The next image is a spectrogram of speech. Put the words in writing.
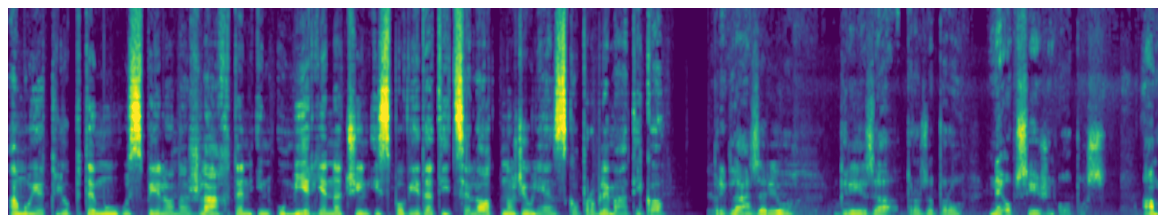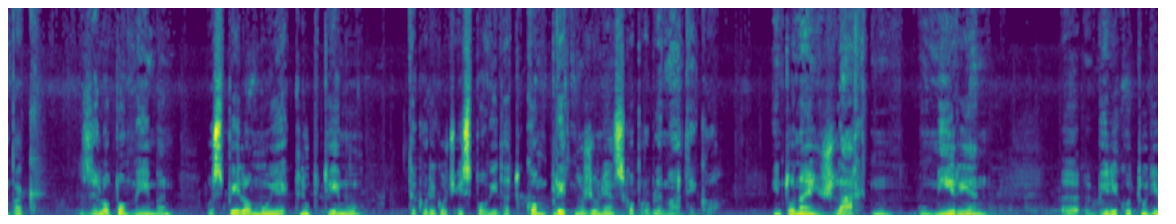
a mu je kljub temu uspelo na žlahten in umirjen način izpovedati celotno življenjsko problematiko. Pri Glazerju gre za pravzaprav neobsežen opus, ampak zelo pomemben. Uspelo mu je kljub temu tako rekoč izpovedati kompletno življenjsko problematiko in to na en žlahten, umirjen, Eh, bi rekel, tudi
